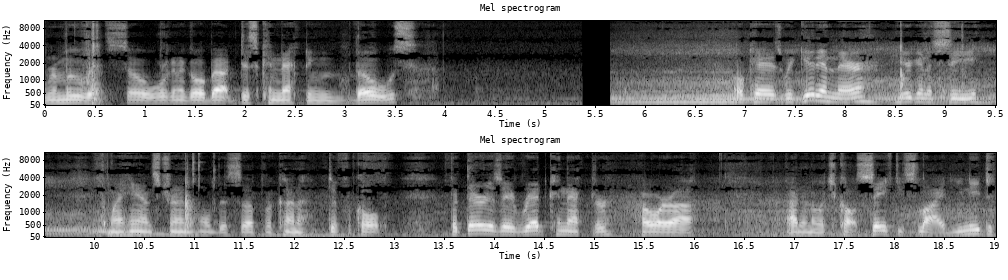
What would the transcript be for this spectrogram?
remove it. So we're going to go about disconnecting those. Okay, as we get in there, you're going to see my hands trying to hold this up are kind of difficult. But there is a red connector, or uh, I don't know what you call it, safety slide. You need to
